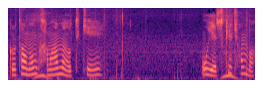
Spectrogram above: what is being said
그렇다고 너무 가망하면 어떡해. 오, 얘 스킬 처음 봐.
